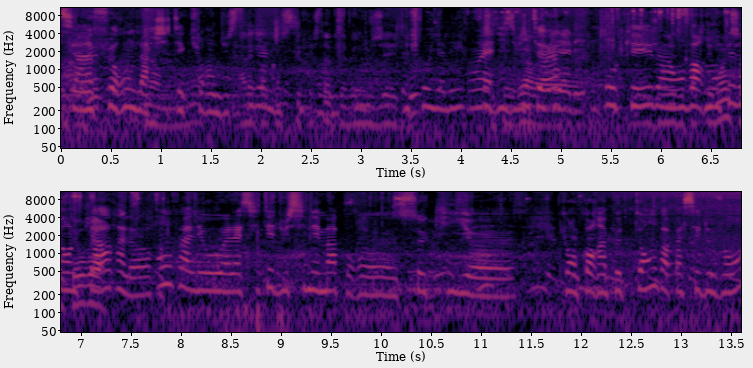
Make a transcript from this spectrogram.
c'est un fleuron de l'architecture industrielle. il y avait le musée et Il tout. faut y aller, Ouais. c'est Faut 18 heures. Ok, ben on va remonter dans le car alors. On va aller au- à la cité du cinéma pour euh, ceux qui, euh, qui ont encore un peu de temps. On va passer devant.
